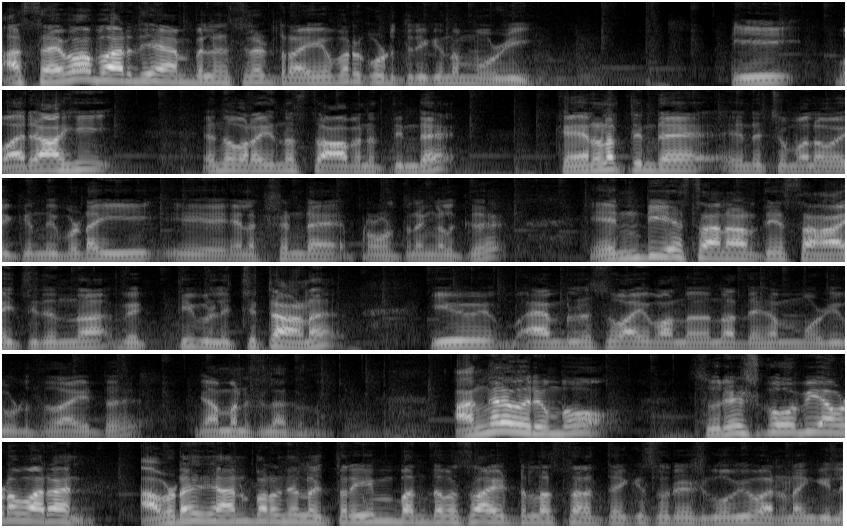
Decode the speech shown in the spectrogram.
ആ സേവാഭാരതി ആംബുലൻസിലെ ഡ്രൈവർ കൊടുത്തിരിക്കുന്ന മൊഴി ഈ വരാഹി എന്ന് പറയുന്ന സ്ഥാപനത്തിന്റെ കേരളത്തിന്റെ ഇതിന്റെ ചുമല വഹിക്കുന്ന ഇവിടെ ഈ ഇലക്ഷന്റെ പ്രവർത്തനങ്ങൾക്ക് എൻ ഡി എ സ്ഥാനാർത്ഥിയെ സഹായിച്ചിരുന്ന വ്യക്തി വിളിച്ചിട്ടാണ് ഈ ആംബുലൻസുമായി വന്നതെന്ന് അദ്ദേഹം മൊഴി കൊടുത്തതായിട്ട് ഞാൻ മനസ്സിലാക്കുന്നു. അങ്ങനെ വരുമ്പോൾ സുരേഷ് ഗോപി അവിടെ വരാൻ അവിടെ ഞാൻ പറഞ്ഞല്ലോ ഇത്രയും ബന്ധവസായിട്ടുള്ള സ്ഥലത്തേക്ക് സുരേഷ് ഗോപി വരണമെങ്കിൽ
